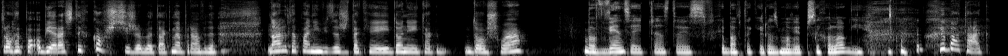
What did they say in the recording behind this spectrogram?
trochę poobierać tych kości, żeby tak naprawdę. No ale ta pani widzę, że takiej do niej tak doszła. Bo więcej często jest chyba w takiej rozmowie psychologii. Chyba tak.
